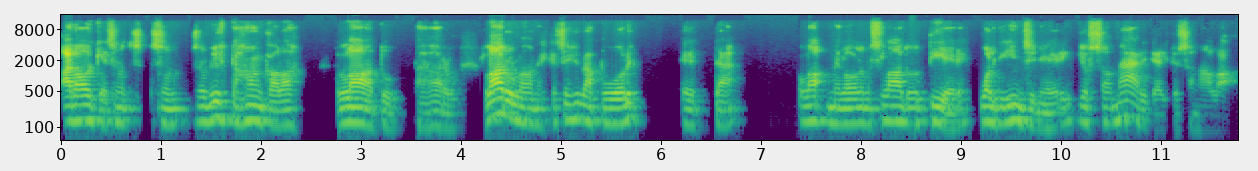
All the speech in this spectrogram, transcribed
Aivan oikein, se on, se on, se on yhtä hankala laatu tai arvo. Laadulla on ehkä se hyvä puoli, että la, meillä on olemassa laatutiede, quality engineering, jossa on määritelty sana laatu.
